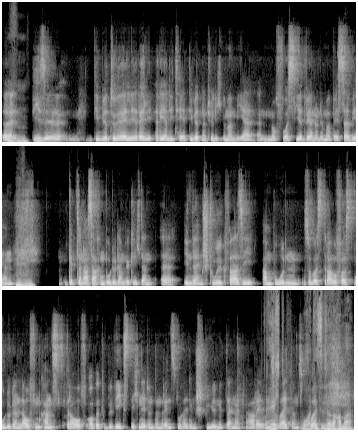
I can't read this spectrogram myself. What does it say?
äh, mhm. diese, die virtuelle Re Realität, die wird natürlich immer mehr äh, noch forciert werden und immer besser werden. Mhm gibt dann auch Sachen, wo du dann wirklich dann äh, in deinem Stuhl quasi am Boden sowas drauf hast, wo du dann laufen kannst drauf, aber du bewegst dich nicht und dann rennst du halt im Spiel mit deiner Knarre und Echt? so weiter und so Boah, fort. Das ist ja der Hammer.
